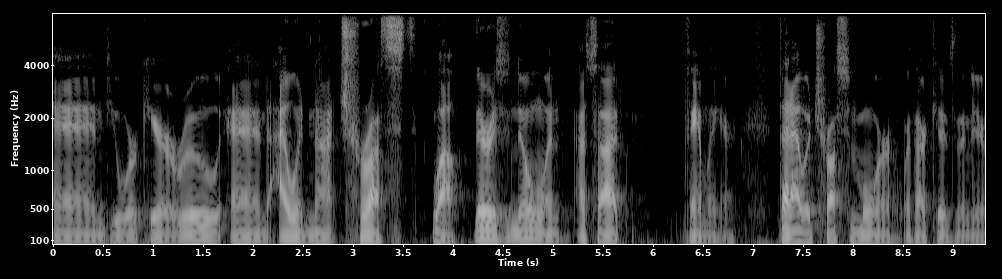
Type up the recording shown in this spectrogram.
And you work here at Rue, and I would not trust. Well, there is no one outside family here that I would trust more with our kids than you.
